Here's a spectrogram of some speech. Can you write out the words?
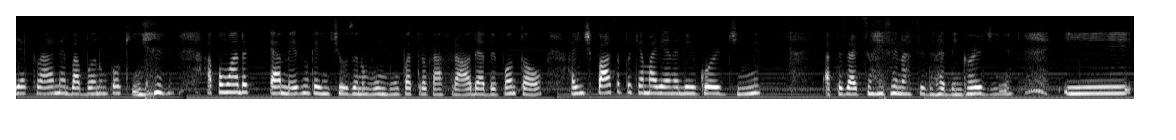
E é claro, né, babando um pouquinho. a pomada é a mesma que a gente usa no bumbum para trocar a fralda, é a Bepontol. A gente passa porque a Mariana é meio gordinha, apesar de ser recém-nascida, ela é bem gordinha. E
